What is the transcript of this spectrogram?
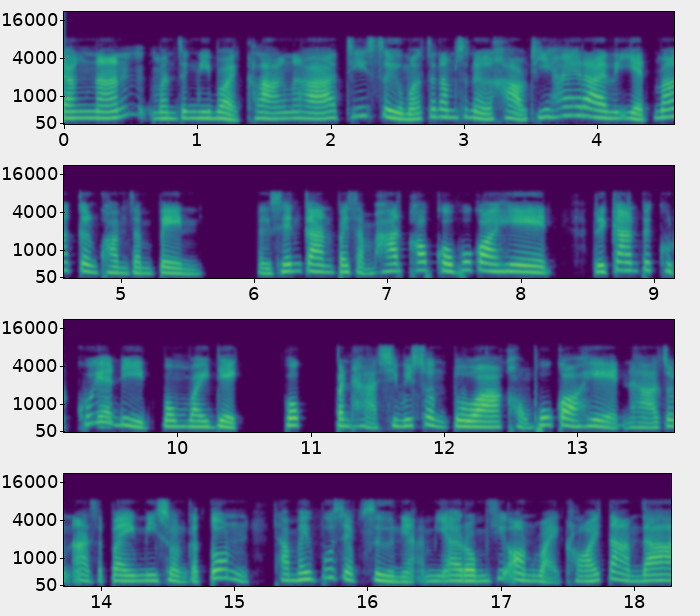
ดังนั้นมันจึงมีบ่อยครั้งนะคะ ที่สื่อมักจะนำเสนอข่าวที่ให้รายละเอียดมากเกินความจำเป็น อย่างเช่นการไปสัมภาษณ์ครอบครัวผู้ก่อเหตุ หรือการไปขุดคุยอดีตปมวัยเด็กพวกปัญหาชีวิตส่วนตัวของผู้ก่อเหตุนะคะ จนอาจจะไปมีส่วนกระตุ้นทำให้ผู้เสพสื่อเนี่ยมีอารมณ์ที่อ่อนไหวคล้อยตามได้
